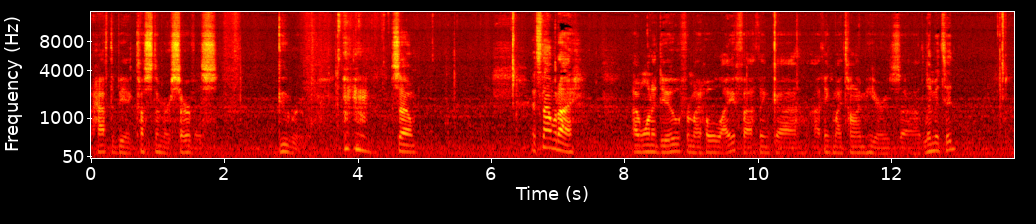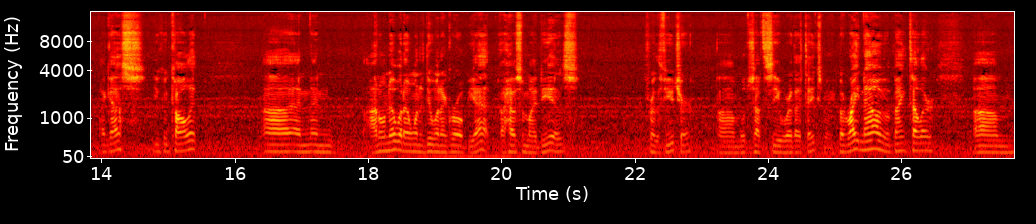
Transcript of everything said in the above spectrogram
I have to be a customer service guru. so it's not what I I want to do for my whole life. I think uh, I think my time here is uh, limited. I guess you could call it. Uh, and and I don't know what I want to do when I grow up yet. I have some ideas for the future. Um, we'll just have to see where that takes me. But right now, I'm a bank teller. Um,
